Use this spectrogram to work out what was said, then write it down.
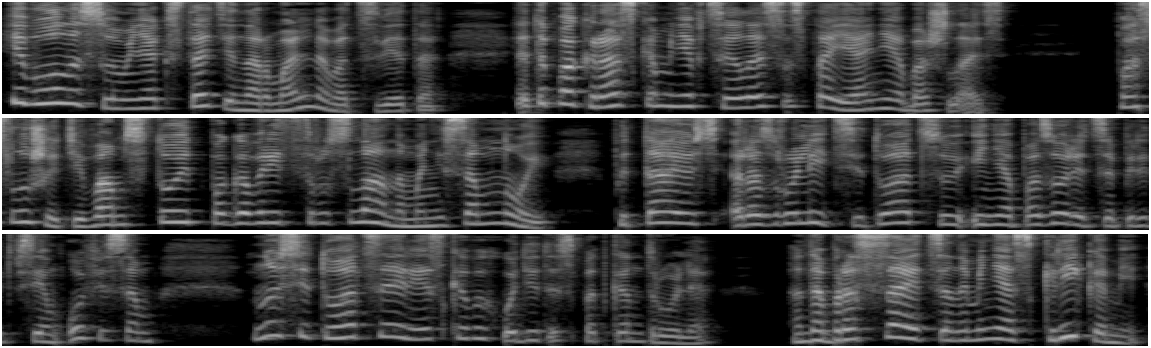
И волосы у меня, кстати, нормального цвета. Эта покраска мне в целое состояние обошлась. Послушайте, вам стоит поговорить с Русланом, а не со мной. Пытаюсь разрулить ситуацию и не опозориться перед всем офисом, но ситуация резко выходит из-под контроля. Она бросается на меня с криками,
